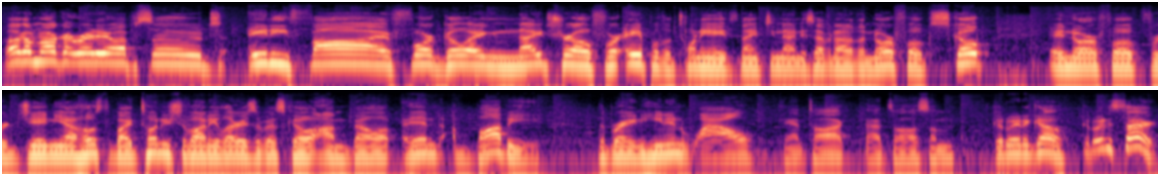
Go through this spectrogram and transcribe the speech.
Welcome to Markout Radio episode 85 foregoing Nitro for April the 28th, 1997, out of the Norfolk Scope in Norfolk, Virginia. Hosted by Tony Schiavone, Larry Zbyszko, I'm Bella, and Bobby the Brain Heenan. Wow. Can't talk. That's awesome. Good way to go. Good way to start,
